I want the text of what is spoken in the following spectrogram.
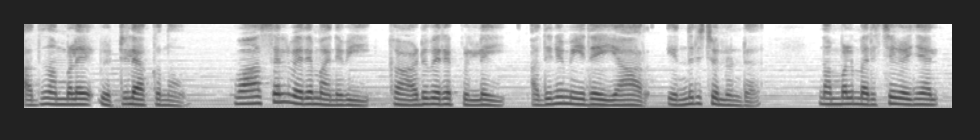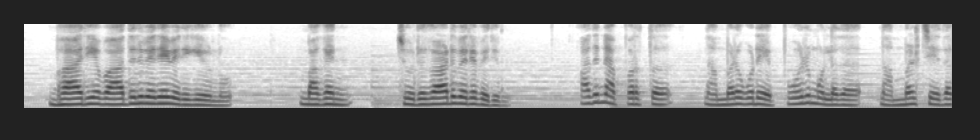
അത് നമ്മളെ വെട്ടിലാക്കുന്നു. വാസൽ വരെ മനവി കാടുവരെ പിള്ളൈ അതിനു മീതെ യാർ എന്നൊരു ചൊല്ലുണ്ട്. നമ്മൾ മരിച്ചു കഴിഞ്ഞാൽ ഭാര്യ വാതിൽ വരെ വരികയുള്ളൂ. മകൻ ചുടുകാട് വരെ വരും. അതിനപ്പുറത്ത് നമ്മുടെ കൂടെ എപ്പോഴും ഉള്ളത് നമ്മൾ ചെയ്ത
